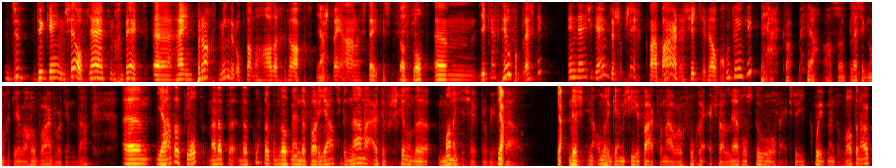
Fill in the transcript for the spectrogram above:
De, de game zelf, jij hebt hem gebackt. Eh, hij bracht minder op dan we hadden gedacht. Ja. Dus twee aanhalingstekens. Dat klopt. Ehm, je krijgt heel veel plastic in deze game. Dus op zich, qua waarde, zit je wel goed, denk ik. Ja, qua- ja als plastic nog een keer wel hoop waard wordt, inderdaad. Ehm, ja, dat klopt. Maar dat, eh, dat komt ook omdat men de variatie met name uit de verschillende mannetjes heeft proberen Ja. te halen. Ja. Dus in andere games zie je vaak van, nou, we voegen extra levels toe of extra equipment of wat dan ook.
